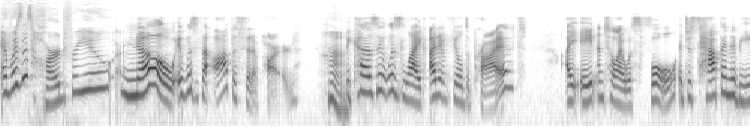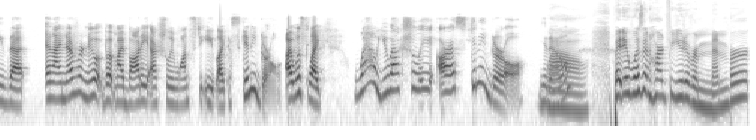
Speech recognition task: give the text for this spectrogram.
And was this hard for you? No, it was the opposite of hard Huh. because it was like I didn't feel deprived. I ate until I was full. It just happened to be that, and I never knew it, but my body actually wants to eat like a skinny girl. I was like, wow, you actually are a skinny girl, you know? Wow. But it wasn't hard for you to remember.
